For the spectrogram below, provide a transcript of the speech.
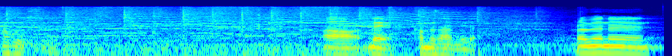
하고 있습니다. 아, 네, 감사합니다. 그러면은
